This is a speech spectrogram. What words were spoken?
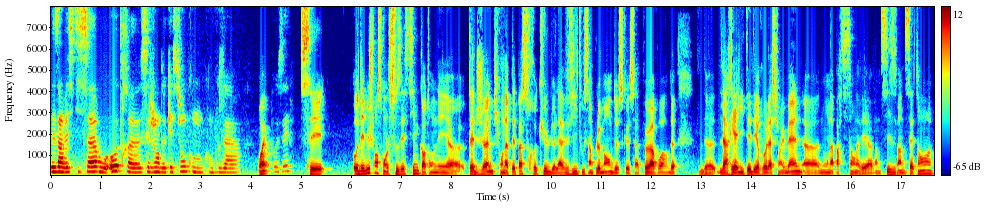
des investisseurs ou autres, euh, c'est le genre de questions qu'on vous a ouais. posées. C'est au début, je pense qu'on le sous-estime quand on est peut-être jeune, puis qu'on n'a peut-être pas ce recul de la vie, tout simplement, de ce que ça peut avoir de, de, la réalité des relations humaines. Nous, on a parti ça, on avait 26, 27 ans.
